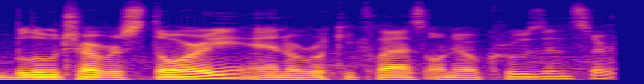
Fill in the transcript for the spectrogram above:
Blue Trevor Story and a rookie class Oneil Cruz insert.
